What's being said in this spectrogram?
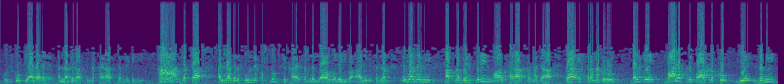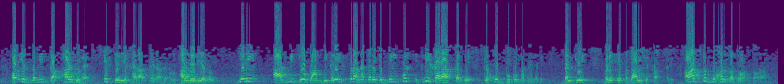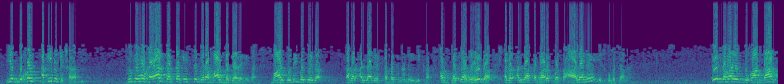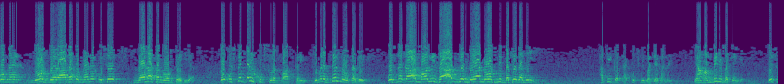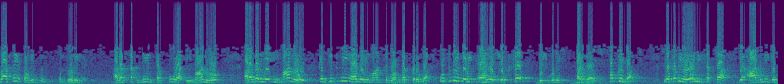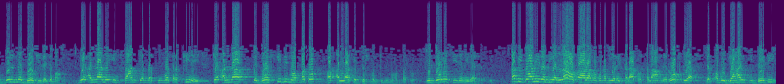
اس کو کیا ڈر ہے اللہ کے راستے میں خیرات کرنے کے لیے؟ ہاں البتہ اللہ کے رسول نے اسلوب سکھایا صلی اللہ علیہ و وسلم۔ عمر نے بھی اپنا بہترین مال خیرات کرنا چاہا۔ کہا، اس طرح نہ کرو، بلکہ مال اپنے پاس رکھو، یہ زمین اور اس زمین کا پھل جو ہے، اس کے لیے خیرات کا ارادہ کرو، پھل دے دیا کرو۔ یعنی آدمی جو کام بھی کرے، اس طرح نہ کرے کہ بالکل اتنی خیرات کر دے کہ خود بھوکو مرنے لگے، بلکہ بڑے اعتدال کے ساتھ کرے۔ آج تو بخل کا دور، دورہ ہے۔ یہ بخل عقیدے کی خرابی کیونکہ وہ خیال کرتا کہ اس سے میرا مال بچا رہے گا۔ مال تو نہیں بچے گا اگر اللہ نے اس کا بچنا نہیں لکھا، اور بچا رہے گا اگر اللہ تبارک و تعالی نے اس کو بچانا ہے۔ ایک دفعہ ایک دکاندار کو میں نوٹ دے رہا تھا تو میں نے اسے میلا سا نوٹ دے دیا۔ تو اس نے بڑی خوبصورت بات کہی جو میرے دل میں اتر گئی۔ اس نے کہا، مولوی صاحب، یہ نیا نوٹ بھی بچے گا نہیں۔ حقیقت ہے، کچھ بھی بچے گا نہیں۔ یہاں ہم بھی نہیں بچیں گے۔ تو اس واسطے یہ توحید میں کمزوری ہے۔ اگر تقدیر پر پورا ایمان ہو، اور اگر یہ ایمان ہو کہ جتنی اہل ایمان سے محبت کروں گا، اتنی میری اہل شرک سے دشمنی بڑھ جائے گی۔ پکی بات۔ یہ کبھی ہو ہی نہیں سکتا کہ آدمی کے دل میں دو چیزیں جمع ہوں۔ یہ اللہ نے انسان کے اندر قوت رکھی نہیں کہ اللہ کے دوست کی بھی محبت ہو اور اللہ کے دشمن کی بھی محبت ہو۔ یہ دونوں چیزیں نہیں رہ سکتی۔ تبھی تو علی رضی اللہ تعالیٰ کو نبی علیہ سلاط والسلام نے روک دیا جب ابو جہل کی بیٹی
